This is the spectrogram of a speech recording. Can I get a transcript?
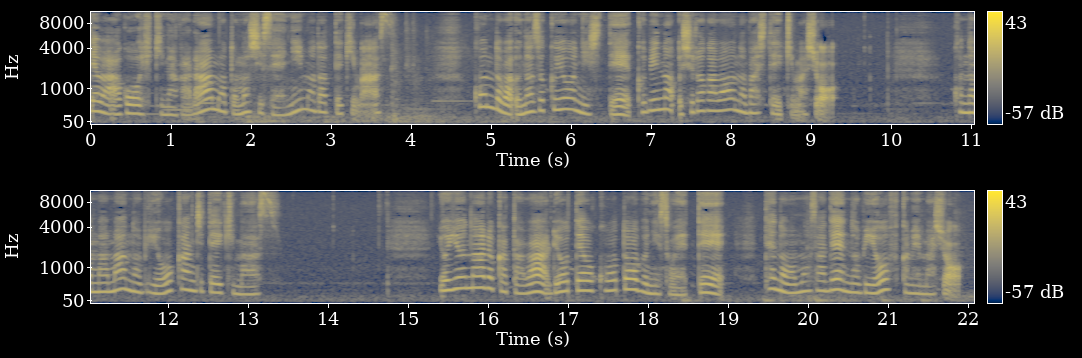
では顎を引きながら元の姿勢に戻ってきます。今度はうなずくようにして首の後ろ側を伸ばしていきましょう。このまま伸びを感じていきます。余裕のある方は両手を後頭部に添えて手の重さで伸びを深めましょう。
